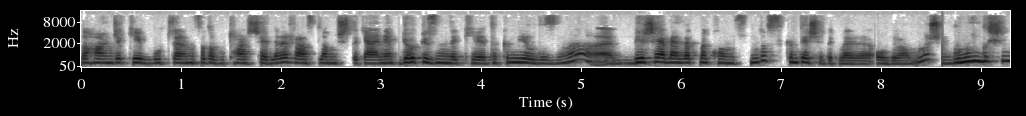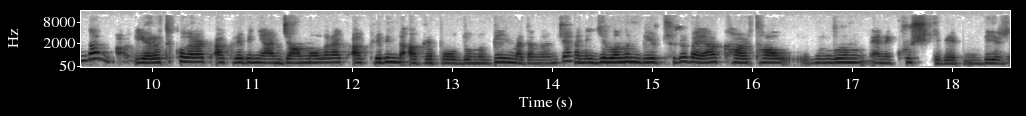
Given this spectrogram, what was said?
daha önceki burçlarımızda da bu tarz şeylere rastlamıştık. Yani gökyüzündeki takım yıldızını e, bir şeye benzetme konusunda sıkıntı yaşadıkları oluyormuş. Bunun dışında yaratık olarak akrebin yani canlı olarak akrebin de akrep olduğunu bilmeden önce hani yılanın bir türü veya kartalın yani kuş gibi bir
